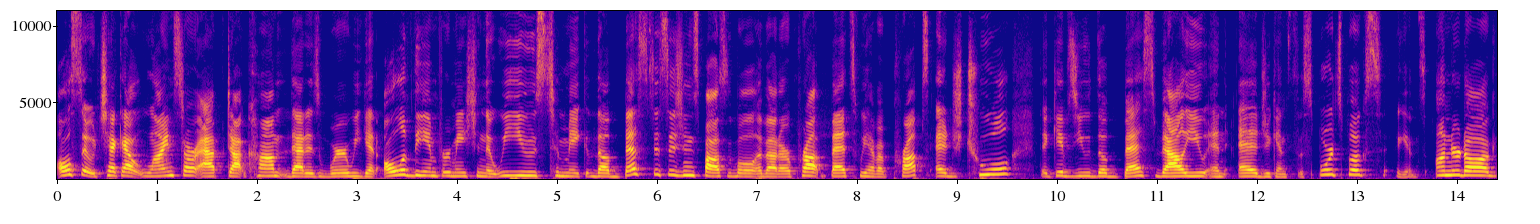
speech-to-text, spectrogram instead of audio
Also, check out linestarapp.com. That is where we get all of the information that we use to make the best decisions possible about our prop bets. We have a props edge tool that gives you the best value and edge against the sports books, against underdog.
